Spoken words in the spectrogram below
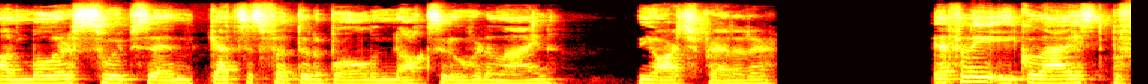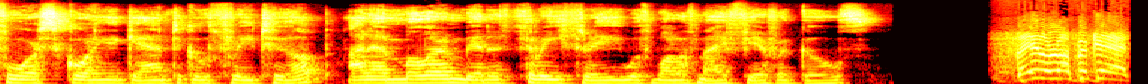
and Muller swoops in, gets his foot to the ball, and knocks it over the line. The arch predator. Italy equalised before scoring again to go 3 2 up, and then Muller made it 3 3 with one of my favourite goals. Seeler up again!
